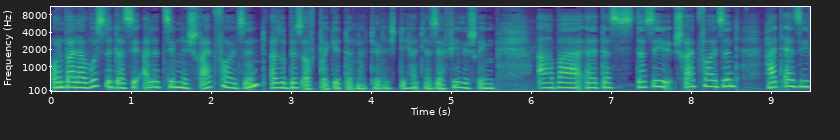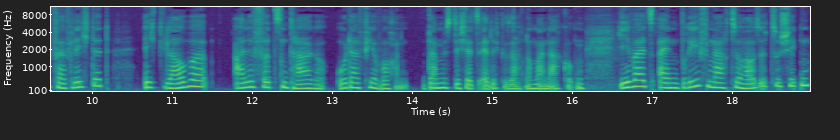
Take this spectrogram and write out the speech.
Und weil er wusste, dass sie alle ziemlich schreibfaul sind, also bis auf Brigitte natürlich, die hat ja sehr viel geschrieben, aber äh, dass, dass sie schreibfaul sind, hat er sie verpflichtet, ich glaube, alle 14 Tage oder vier Wochen, da müsste ich jetzt ehrlich gesagt nochmal nachgucken, jeweils einen Brief nach zu Hause zu schicken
